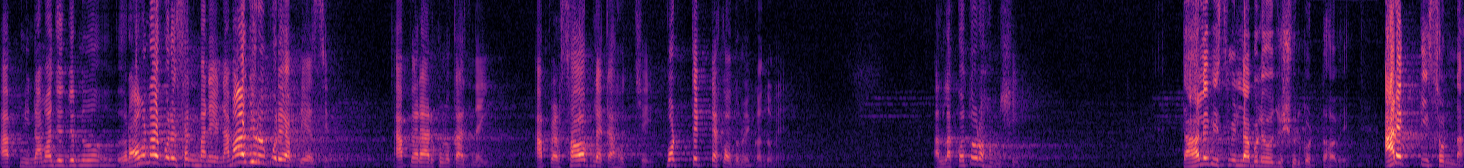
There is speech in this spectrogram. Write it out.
আপনি নামাজের জন্য রওনা করেছেন মানে নামাজের উপরে আপনি আছেন। আপনার আর কোনো কাজ নাই। আপনার সব লেখা হচ্ছে প্রত্যেকটা কদমে কদমে। আল্লাহ কত রহমশীল। তাহলে বিসমিল্লা বলে অজু শুরু করতে হবে। আরেকটি সন্না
